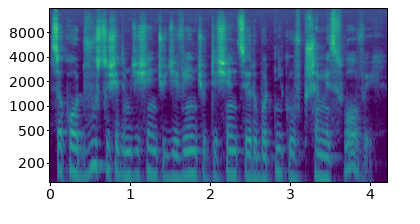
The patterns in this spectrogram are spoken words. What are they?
Z około 279 tysięcy robotników przemysłowych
